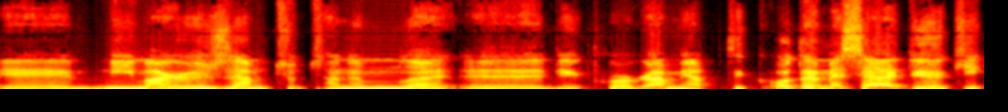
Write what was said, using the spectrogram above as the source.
e, Mimar Özlem Tut Hanım'la e, bir program yaptık. O da mesela diyor ki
